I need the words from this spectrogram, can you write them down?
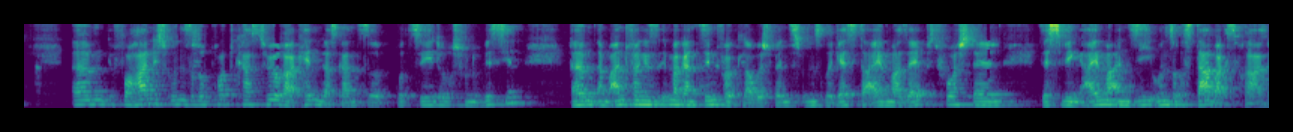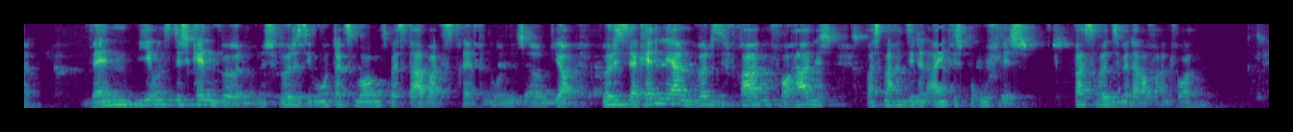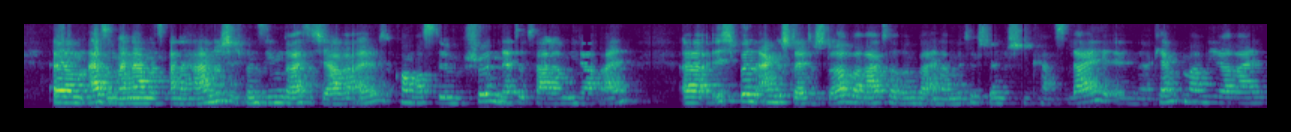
Ähm, Harnisch, unsere Podcast-Hörer kennen das ganze Prozedere schon ein bisschen. Ähm, am Anfang ist es immer ganz sinnvoll, glaube ich, wenn sich unsere Gäste einmal selbst vorstellen. Deswegen einmal an Sie unsere Starbucks-Frage. Wenn wir uns nicht kennen würden und ich würde Sie montags morgens bei Starbucks treffen und ähm, ja, würde Sie da kennenlernen würde Sie fragen, Frau Harnisch, was machen Sie denn eigentlich beruflich? Was würden Sie mir darauf antworten? Ähm, also, mein Name ist Anne Hanisch, ich bin 37 Jahre alt, komme aus dem schönen Nettetal am Niederrhein. Äh, ich bin angestellte Steuerberaterin bei einer mittelständischen Kanzlei in Kempen am Niederrhein.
